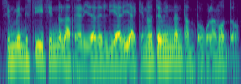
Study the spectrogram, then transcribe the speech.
simplemente estoy diciendo la realidad del día a día, que no te vendan tampoco la moto.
